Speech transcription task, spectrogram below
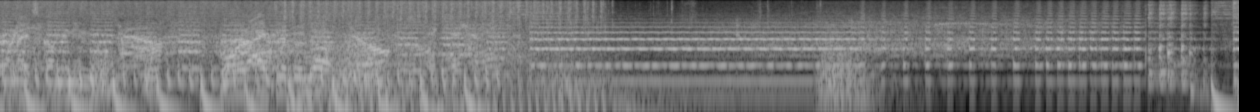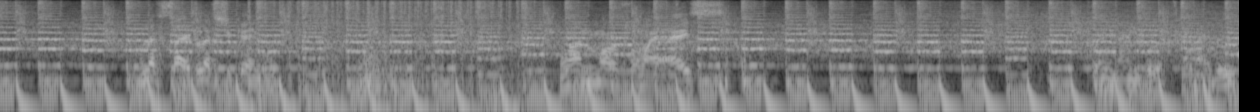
Grenades coming in. The right little door. Left side, left chicane. Ace. 29 bullets. Can I do it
